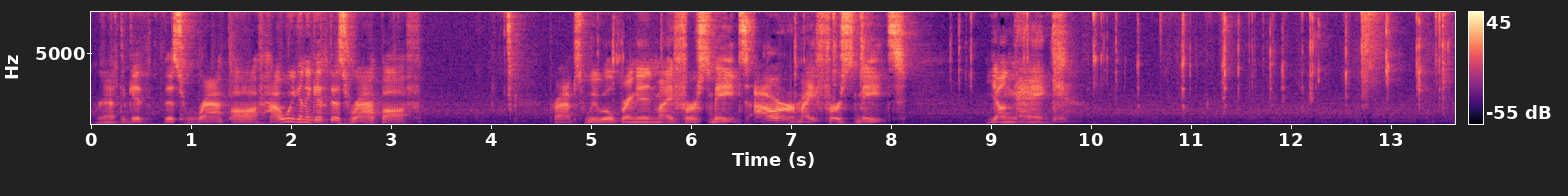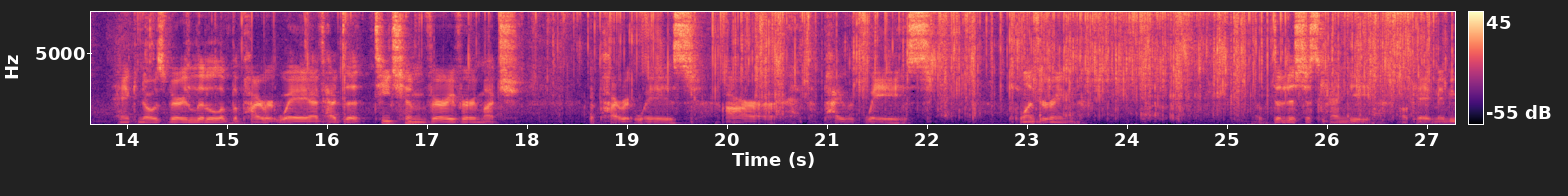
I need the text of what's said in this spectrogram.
we're gonna have to get this wrap off. How are we gonna get this wrap off? Perhaps we will bring in my first mate, our my first mate, young Hank. Hank knows very little of the pirate way. I've had to teach him very, very much the pirate ways. Are the pirate ways. Plundering of delicious candy. Okay, maybe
